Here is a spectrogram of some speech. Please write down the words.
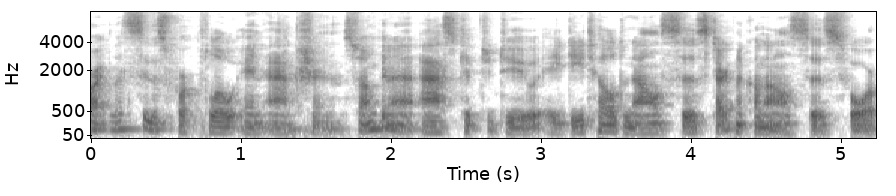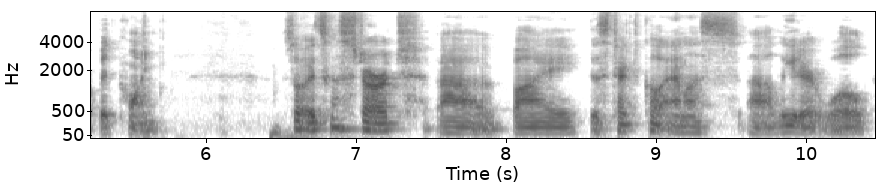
All right, let's see this workflow in action. So I'm going to ask it to do a detailed analysis, technical analysis for Bitcoin. So it's going to start uh, by this technical analyst uh, leader will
